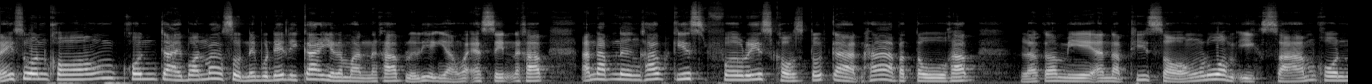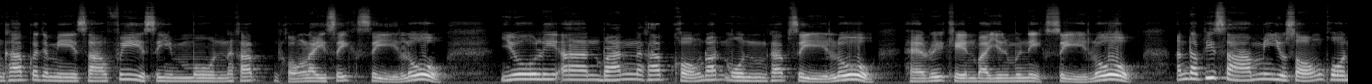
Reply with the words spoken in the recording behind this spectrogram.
ในส่วนของคนจ่ายบอลมากสุดในบุนเดสลีกาเยอรมันนะครับ หรือเรียกอย่างว่าแอสซิสต์นะครับ อันดับหนึ่งครับกิสเฟอริสของสตุตการ์ด5ประตูครับแล้วก็มีอันดับที่ 2 ร่วมอีก 3 คนครับ ก็จะมีซาฟี่ซีมอนนะครับ ของไลซิก 4 ลูก ยูริอานบรันนะครับของดอทมุนครับ4ลูก แฮร์รี่เคนไบเยนมิวนิก4ลูก อันดับที่ 3 มีอยู่ 2 คน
